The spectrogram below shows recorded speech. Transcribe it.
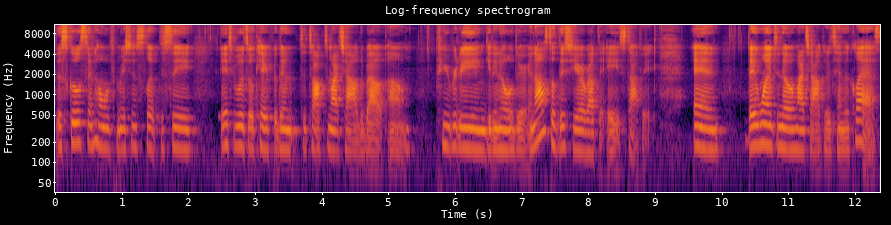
the school sent home a permission slip to see if it was okay for them to talk to my child about um, puberty and getting older, and also this year about the AIDS topic. And they wanted to know if my child could attend the class.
